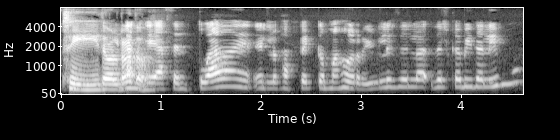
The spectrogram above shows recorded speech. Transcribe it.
Sí, todo el rato. acentuada en, en los aspectos más horribles de la- del capitalismo,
